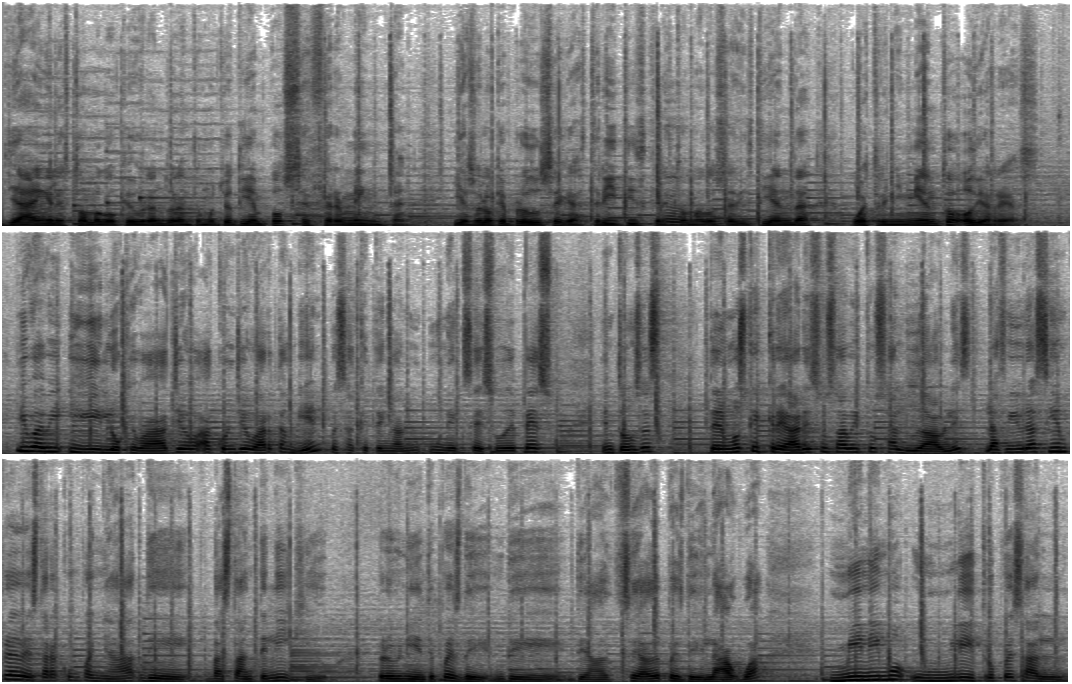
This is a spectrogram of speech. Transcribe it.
ya en el estómago que duran durante mucho tiempo se fermentan y eso es lo que produce gastritis, que el estómago se distienda o estreñimiento o diarreas. Y, y, lo que va a, conllevar también pues a que tengan un exceso de peso. Entonces tenemos que crear esos hábitos saludables. La fibra siempre debe estar acompañada de bastante líquido proveniente pues de, de, sea pues, del agua, mínimo un litro pues al,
